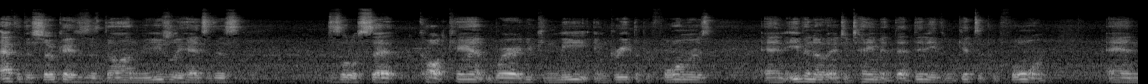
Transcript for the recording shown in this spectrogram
after the showcases is done, we usually head to this this little set called camp where you can meet and greet the performers and even other entertainment that didn't even get to perform and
